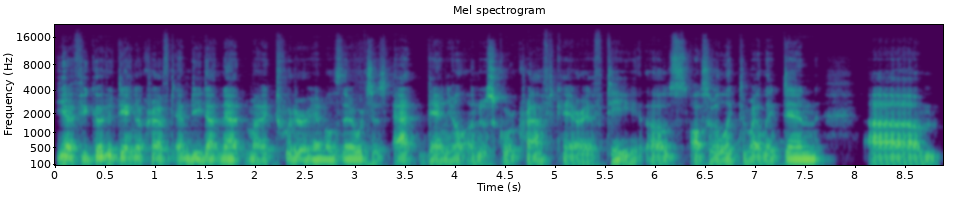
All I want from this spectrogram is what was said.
Yeah, if you go to danielkraftmd.net, my Twitter handle is there, which is at Daniel underscore Kraft, K R A F T. There's also a link to my LinkedIn. Um,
